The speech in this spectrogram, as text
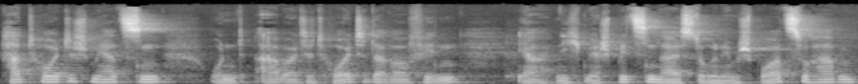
hat heute Schmerzen und arbeitet heute darauf hin, ja, nicht mehr Spitzenleistungen im Sport zu haben,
